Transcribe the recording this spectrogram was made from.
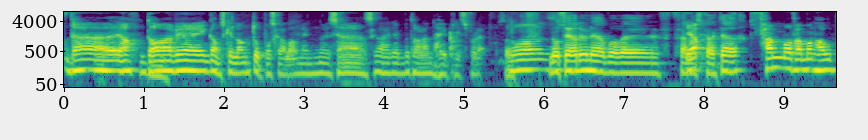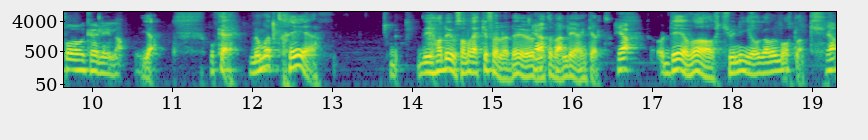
det, ja, da er vi ganske langt oppe på skalaen min hvis jeg skal betale en høy pris for det. Så, Nå Noterer du ned våre felles Ja. karakterer? fem og fem og en halv på Køylila. Ja. Ok, nummer tre. Vi hadde jo samme rekkefølge, det er jo Ja. dette veldig enkelt. Ja. Og det var 29 år gammel Mortlach. ja.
